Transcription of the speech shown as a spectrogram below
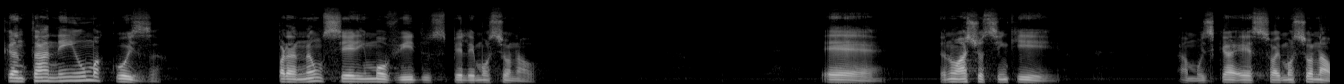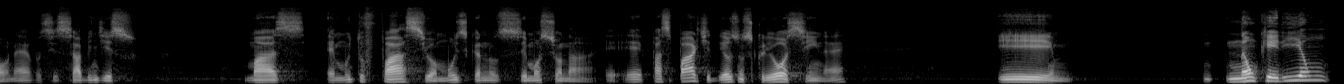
cantar nenhuma coisa para não serem movidos pelo emocional. É, eu não acho assim que a música é só emocional, né? Vocês sabem disso. Mas é muito fácil a música nos emocionar. É, é, faz parte, Deus nos criou assim, né? E não queriam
